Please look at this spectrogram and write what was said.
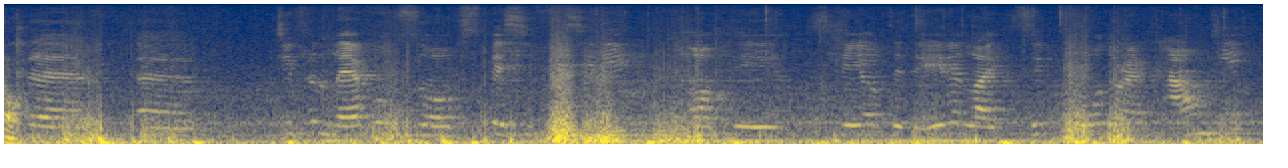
Uh-huh. How, when you do the search, how do you address that? Because you ask by zip code and you just have like a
